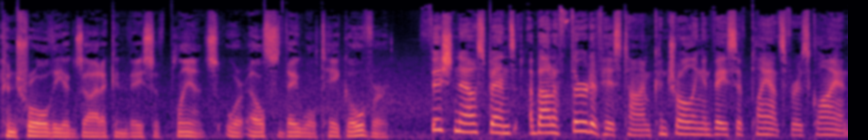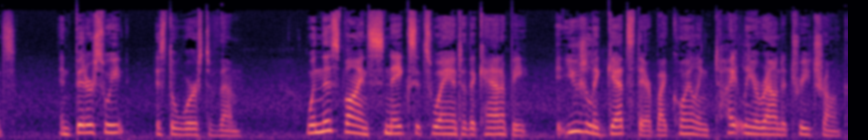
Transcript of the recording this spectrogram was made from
control the exotic invasive plants, or else they will take over. Fish now spends about a third of his time controlling invasive plants for his clients, and bittersweet is the worst of them. When this vine snakes its way into the canopy, it usually gets there by coiling tightly around a tree trunk.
